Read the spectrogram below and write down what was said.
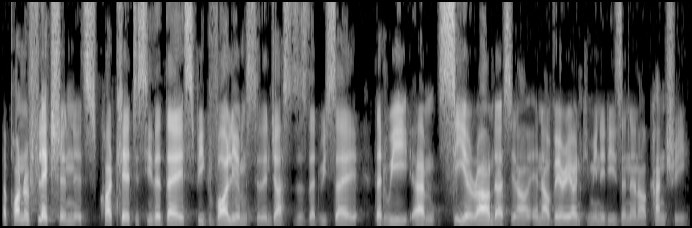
upon reflection, it's quite clear to see that they speak volumes to the injustices that we say that we um, see around us in our, in our very own communities and in our country.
